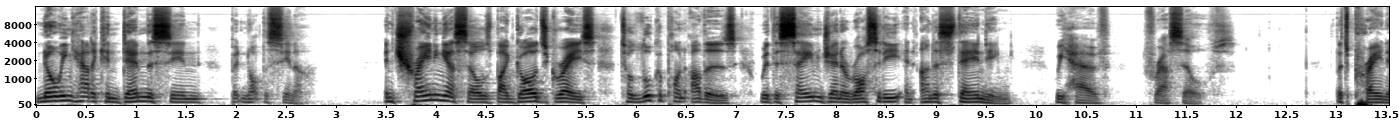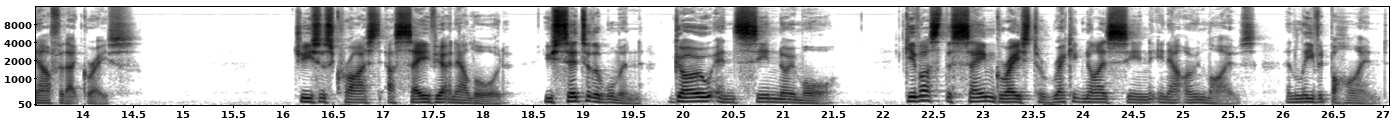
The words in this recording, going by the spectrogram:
knowing how to condemn the sin but not the sinner, and training ourselves by God's grace to look upon others with the same generosity and understanding we have for ourselves. Let's pray now for that grace. Jesus Christ, our Saviour and our Lord, you said to the woman, Go and sin no more. Give us the same grace to recognize sin in our own lives and leave it behind,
